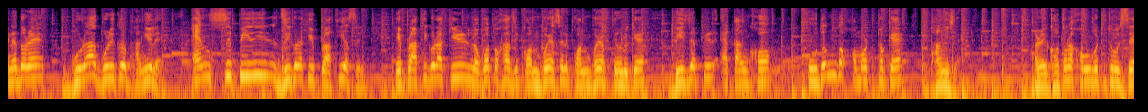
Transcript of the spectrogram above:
এনেদৰে গুড়া গুড়িকৈ ভাঙিলে এন চি পিৰ যিগৰাকী প্ৰাৰ্থী আছিল এই প্ৰাৰ্থীগৰাকীৰ লগত অহা যি কনভয় আছিল কনভয়ক তেওঁলোকে বিজেপিৰ একাংশ উদণ্ড সমৰ্থকে ভাঙিছে। আৰু এই ঘটনা সংঘটিত হৈছে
